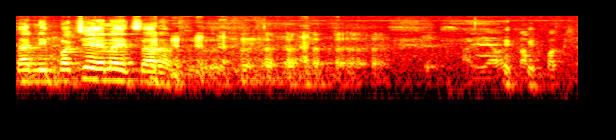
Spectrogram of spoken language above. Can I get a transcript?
ಸರ್ ನಿಮ್ಮ ಪಕ್ಷ ಏನಾಯ್ತು ಸರ್ ಅಂತ. ಯಾವ ಪಕ್ಷ?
